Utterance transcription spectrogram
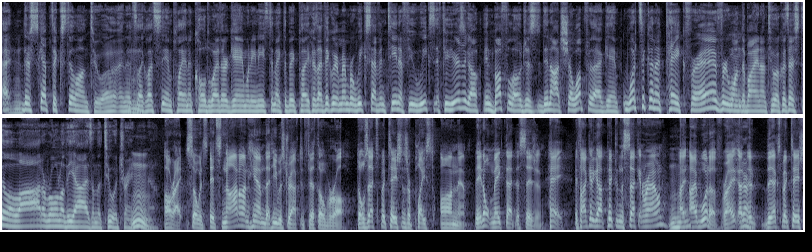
Uh, there's skeptics still on Tua, and it's like let's see him play in a cold weather game when he needs to make the big play. Because I think we remember Week 17 a few weeks, a few years ago in Buffalo, just did not show up for that game. What's it going to take for everyone to buy in on Tua? Because there's still a lot of rolling of the eyes on the Tua train. right now. All right, so it's it's not on him that he was drafted fifth overall. Those expectations are placed on them. They don't make that decision. Hey, if I could have got picked in the second round, I, I would have, right? Uh, the, the expectations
